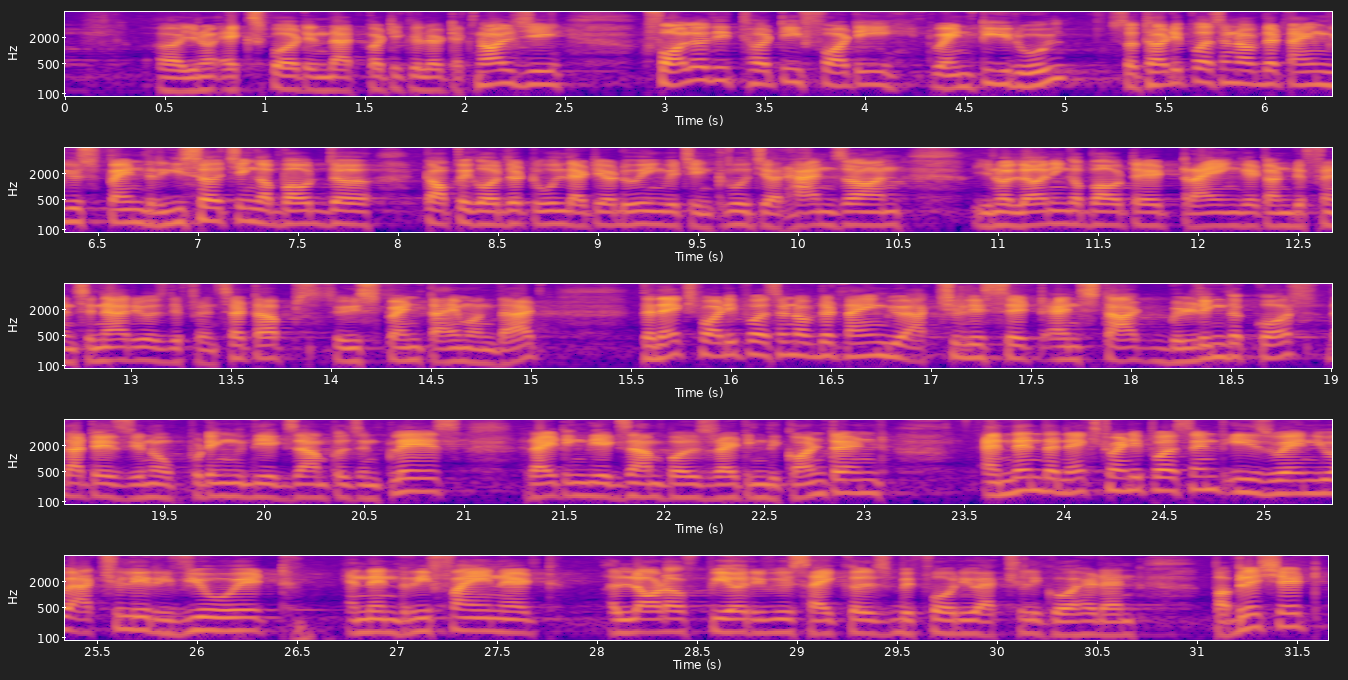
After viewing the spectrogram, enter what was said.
a you know, expert in that particular technology. Follow the 30, 40, 20 rule. So 30% of the time you spend researching about the topic or the tool that you're doing, which includes your hands-on, you know, learning about it, trying it on different scenarios, different setups. So you spend time on that. The next 40% of the time, you actually sit and start building the course. That is, you know, putting the examples in place, writing the examples, writing the content. And then the next 20% is when you actually review it and then refine it a lot of peer review cycles before you actually go ahead and publish it.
